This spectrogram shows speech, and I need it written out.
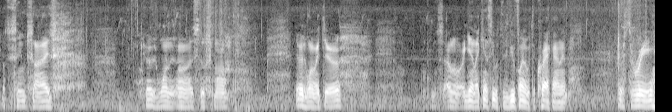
About the same size. There's one, uh, oh, it's still small. There's one right there. I don't know, again, I can't see with the viewfinder with the crack on it. There's three.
